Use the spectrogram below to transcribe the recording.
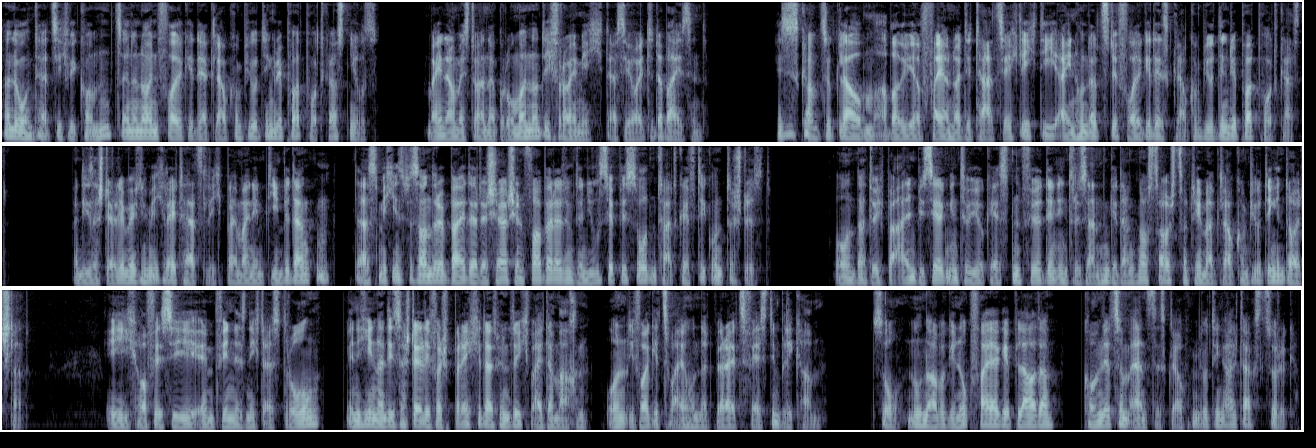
Hallo und herzlich willkommen zu einer neuen Folge der Cloud Computing Report Podcast News. Mein Name ist Werner Grohmann und ich freue mich, dass Sie heute dabei sind. Es ist kaum zu glauben, aber wir feiern heute tatsächlich die 100. Folge des Cloud Computing Report Podcast. An dieser Stelle möchte ich mich recht herzlich bei meinem Team bedanken, das mich insbesondere bei der Recherche und Vorbereitung der News-Episoden tatkräftig unterstützt. Und natürlich bei allen bisherigen Interviewgästen für den interessanten Gedankenaustausch zum Thema Cloud Computing in Deutschland. Ich hoffe, Sie empfinden es nicht als Drohung, wenn ich Ihnen an dieser Stelle verspreche, dass wir natürlich weitermachen und die Folge 200 bereits fest im Blick haben. So, nun aber genug Feiergeplauder, kommen wir zum Ernst des Cloud Computing Alltags zurück.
